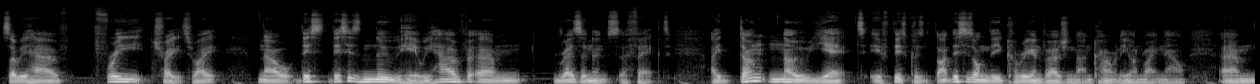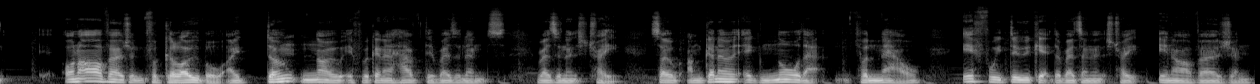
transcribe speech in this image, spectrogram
So we have three traits, right? Now, this, this is new here. We have um, resonance effect. I don't know yet if this, because this is on the Korean version that I'm currently on right now. Um, on our version for global, I don't know if we're going to have the resonance resonance trait. So I'm going to ignore that for now. If we do get the resonance trait in our version,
